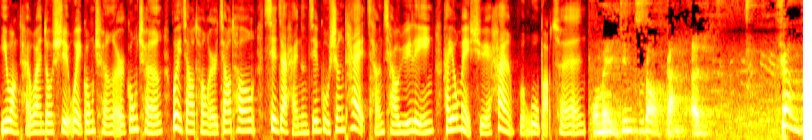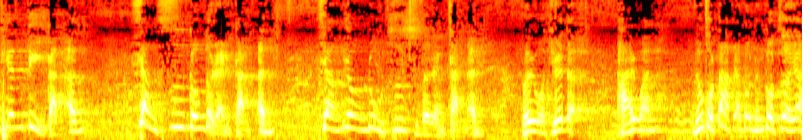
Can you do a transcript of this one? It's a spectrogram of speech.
以往台湾都是为工程而工程，为交通而。交通现在还能兼顾生态、藏桥于林，还有美学和文物保存。我们已经知道感恩，向天地感恩，向施工的人感恩，向用路支持的人感恩。所以我觉得，台湾如果大家都能够这样，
